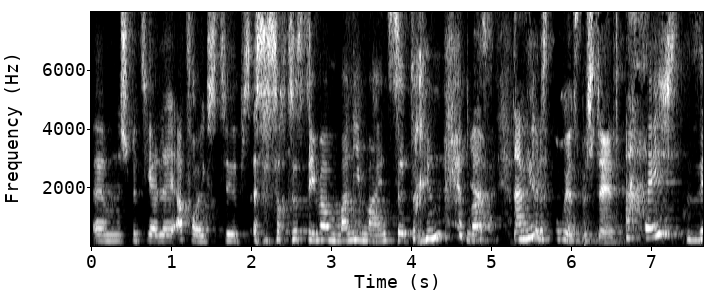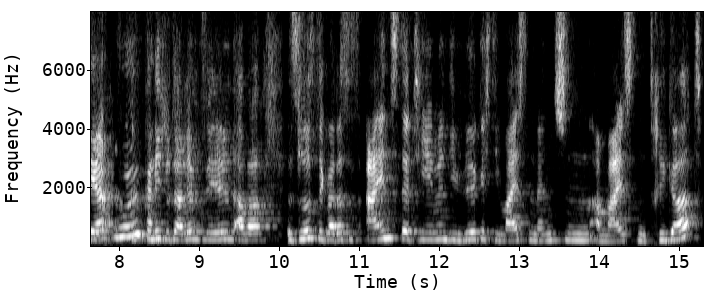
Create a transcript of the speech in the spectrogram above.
ähm, spezielle Erfolgstipps. Es ist auch das Thema Money Mindset drin. Was ja, dafür das Buch jetzt bestellt. Echt sehr ja. cool, kann ich total empfehlen. Aber es ist lustig, weil das ist eins der Themen, die wirklich die meisten Menschen am meisten triggert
